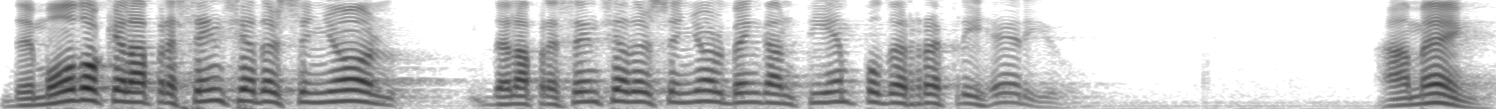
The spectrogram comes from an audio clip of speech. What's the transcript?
De modo que la presencia del Señor, de la presencia del Señor vengan tiempos de refrigerio. Amén.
